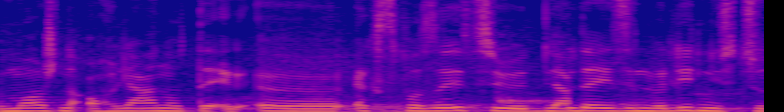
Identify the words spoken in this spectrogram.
можна оглянути е, експозицію для людей з інвалідністю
